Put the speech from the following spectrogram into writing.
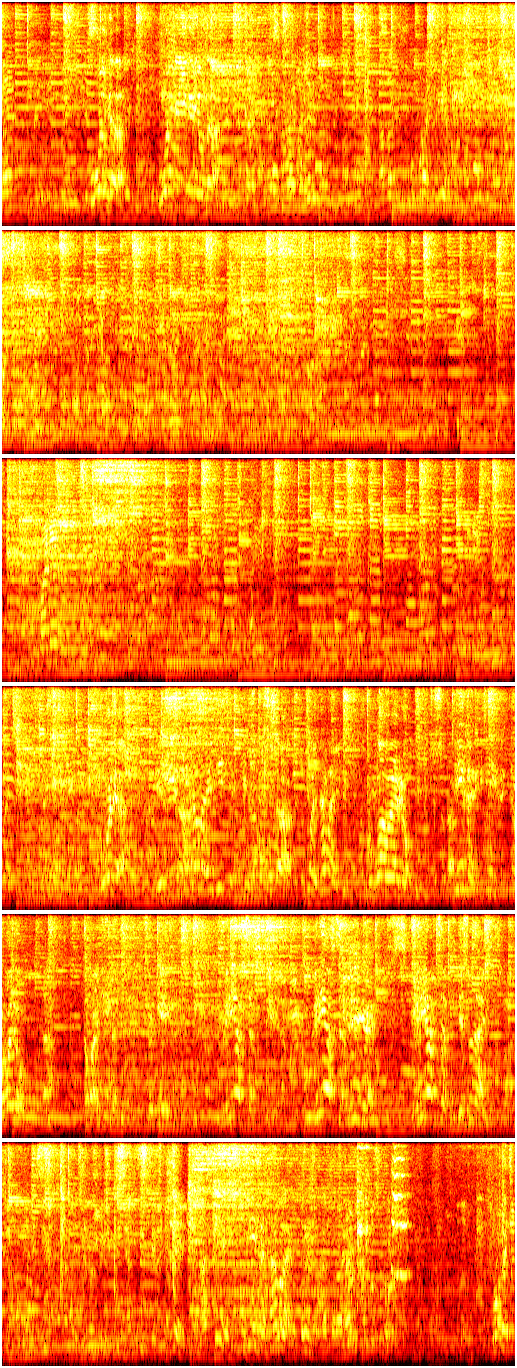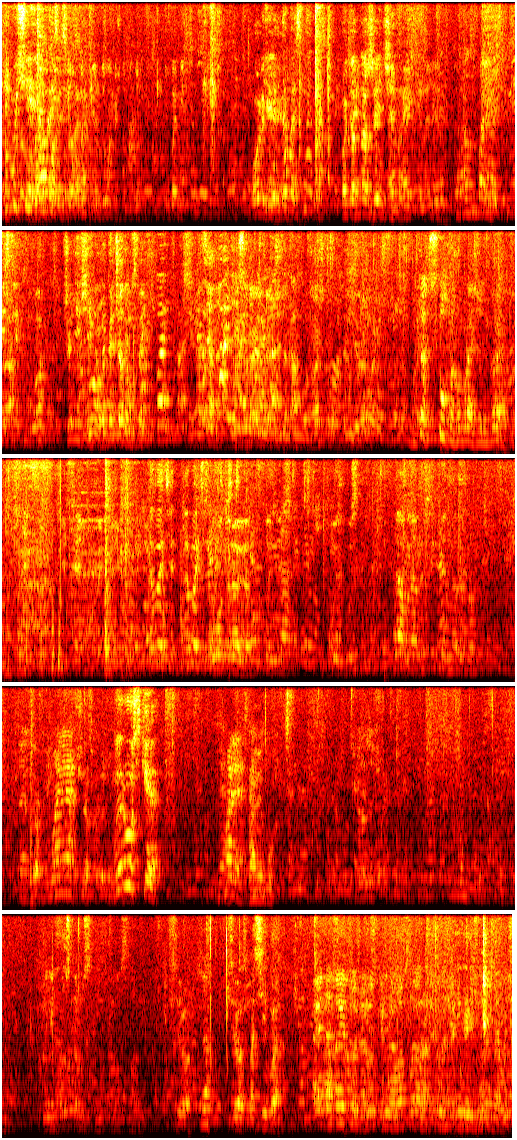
Ольга! Ольга Игоревна! Надо убрать крест. Внимание! Оля! Ирина! Давай, идите. Сюда! Давай. Орел! Идите сюда! Игорь, где Игорь? Ковалев! Давай! Игорь. Сергей! Гревцев. Гревцев. Игорь! Гревцев, иди сюда. Игорь, давай. Давайте попущее, давайте. Ольга Игорь, давай, становись. Хоть одна женщина! Вместе. О, Пшеничникова, ты что там стоишь? Татьяна, иди сюда. Ну а что? Вот этот стул тоже убрать, же убирают. Давайте, давайте, давайте. Да, мы нам офигенно работаем. Внимание! Мы русские. Внимание! С вами Бог. Все. Все, спасибо. А это одно и то же, русский православный. Игорь Викторович.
